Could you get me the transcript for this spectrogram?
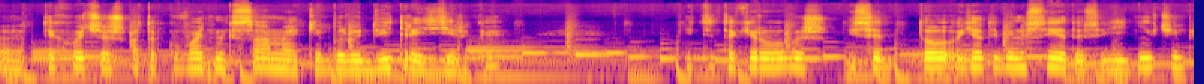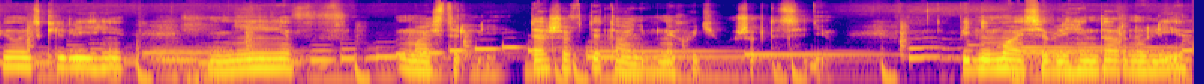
е, ти хочеш атакувати міксами, які беруть 2-3 зірки. І ти так і робиш, і си- то я тобі не сидіти ні в Чемпіонській лігі, ні в Майстер лігі. Навіть в Титані б не хотів, щоб ти сидів. Піднімайся в легендарну лігу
